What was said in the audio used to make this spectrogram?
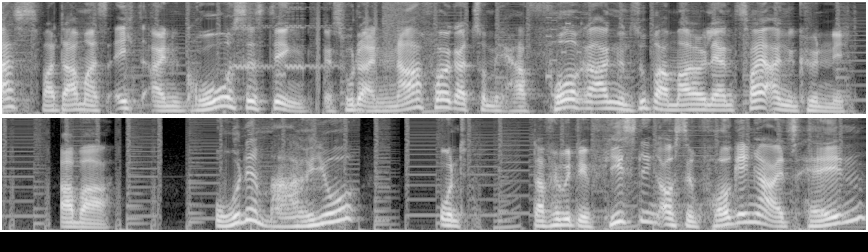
Das war damals echt ein großes Ding. Es wurde ein Nachfolger zum hervorragenden Super Mario Land 2 angekündigt. Aber ohne Mario? Und dafür mit dem Fiesling aus dem Vorgänger als Helden?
